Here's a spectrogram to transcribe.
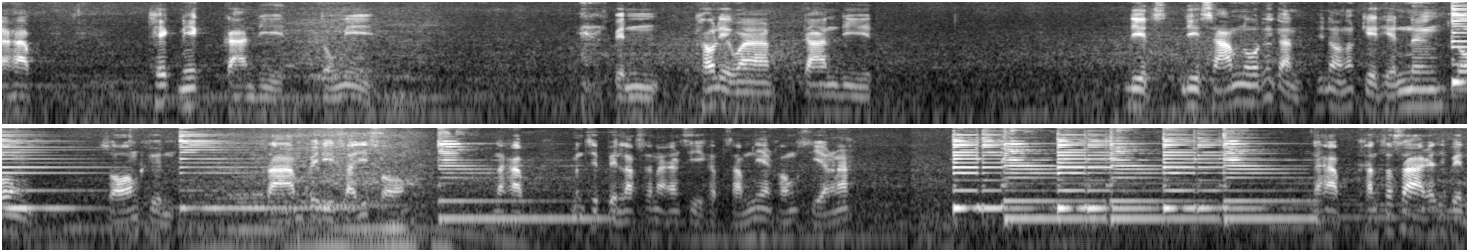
นะครับ เทคนิคการดีดตรงนี้ เป็นเขาเรียกว่าการดีดดีดดีดสามโน้ตด้วยกัน พี่น้องสังเกตเห็นหนึ่งลง สองขึ้นสามไปดีดสายที่สองนะครับมันจะเป็นลักษณะอังสีครับสำเนียงของเสียงนะนะครับคันซ่าซ่าก็จะเป็น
